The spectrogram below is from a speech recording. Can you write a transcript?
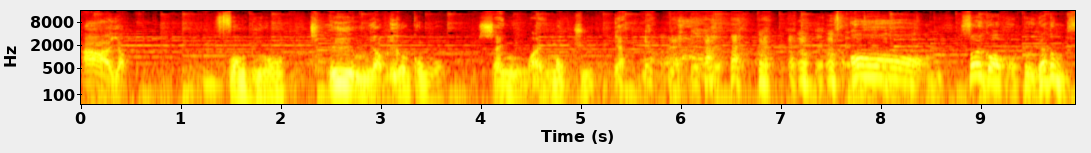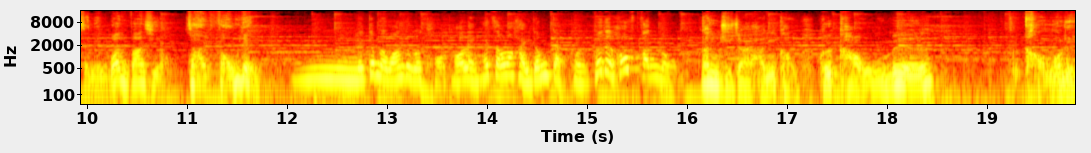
加入，方便我簽入呢個公屋，成為屋主。哦，所以個阿婆到而家都唔承認揾唔翻次郎，就係否認。嗯，你今日玩到個陀陀令喺走廊係咁趌佢，佢哋好憤怒。跟住就係懇求，佢求咩咧？求我哋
